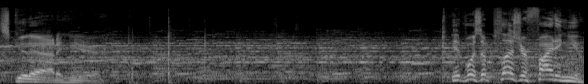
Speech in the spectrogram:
Let's get out of here. It was a pleasure fighting you.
